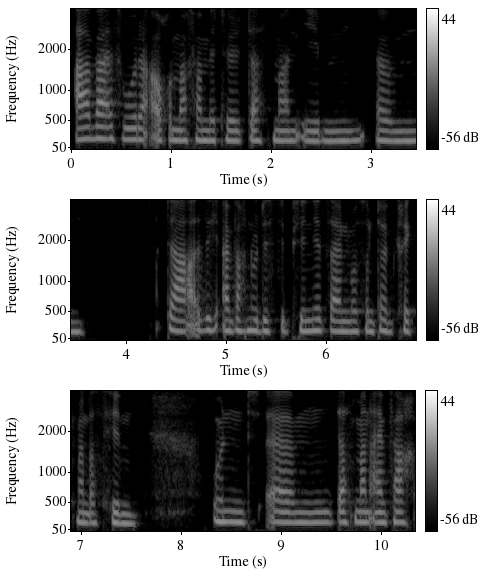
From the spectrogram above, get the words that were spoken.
aber es wurde auch immer vermittelt, dass man eben ähm, da sich einfach nur diszipliniert sein muss und dann kriegt man das hin. Und ähm, dass man einfach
